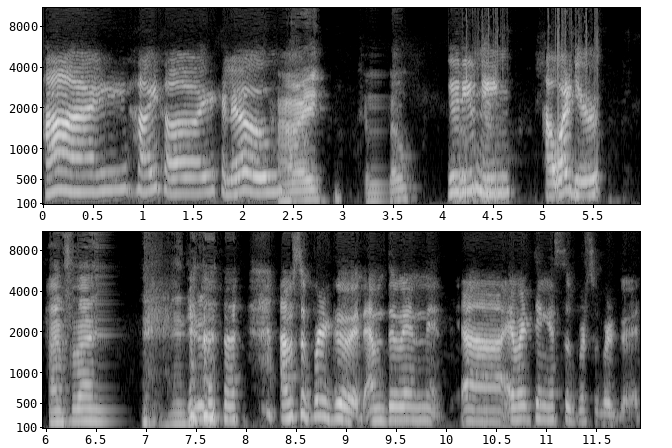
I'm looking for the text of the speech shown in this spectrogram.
Hi, hi, hi. Hello. Hi. Hello. Good hello. evening. How are you? I'm fine. And you? I'm super good. I'm doing it. Uh, everything is super, super good.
